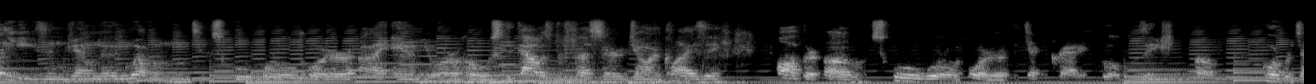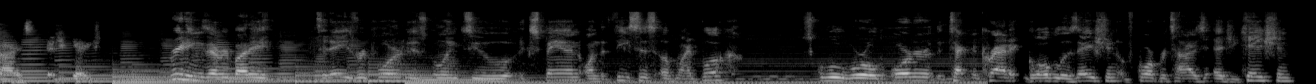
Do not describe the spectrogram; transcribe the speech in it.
Ladies and gentlemen, welcome to the School World Order. I am your host, the Dallas professor, John Klyczek, author of School World Order, the Technocratic Globalization of Corporatized Education. Greetings, everybody. Today's report is going to expand on the thesis of my book, School World Order, the Technocratic Globalization of Corporatized Education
